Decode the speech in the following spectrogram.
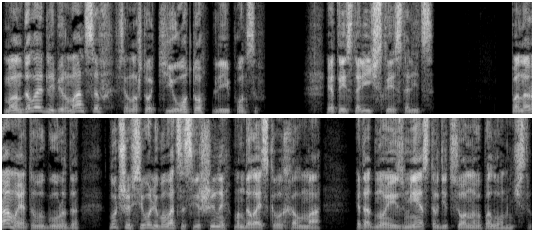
Мандалай для бирманцев все равно, что Киото для японцев. Это историческая столица. Панорама этого города лучше всего любоваться с вершины Мандалайского холма – это одно из мест традиционного паломничества.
